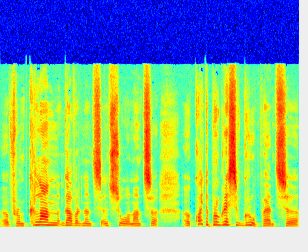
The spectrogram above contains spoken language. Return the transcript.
uh, from clan governance and so on. And uh, uh, quite a progressive group. And uh,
